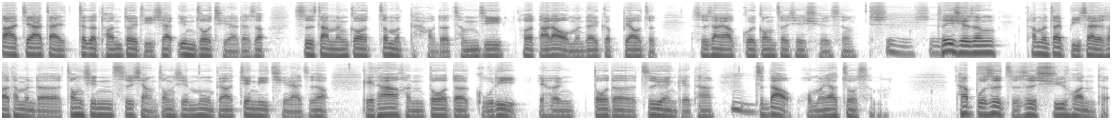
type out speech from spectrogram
大家在这个团队底下运作起来的时候，事实上能够这么好的成绩或者达到我们的一个标准，实际上要归功这些学生。是是，这些学生他们在比赛的时候，他们的中心思想、中心目标建立起来之后，给他很多的鼓励，也很多的资源给他，嗯，知道我们要做什么。他不是只是虚幻的。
